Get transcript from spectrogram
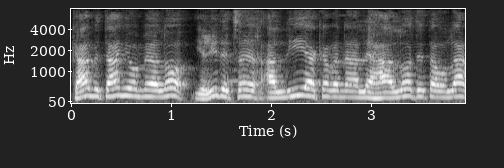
כאן בתניא אומר לא, יריד צריך עלייה הכוונה להעלות את העולם.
